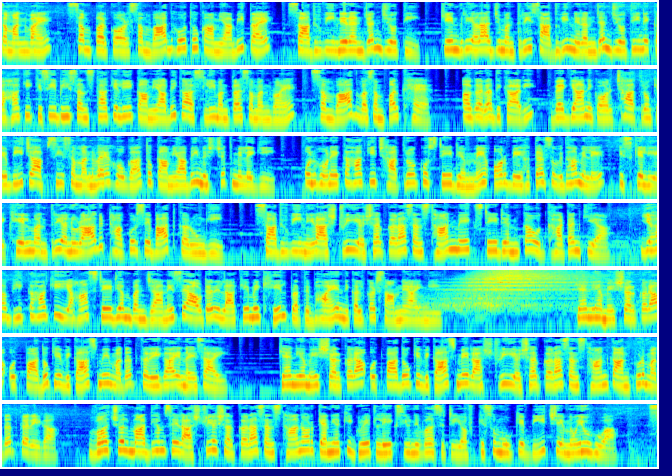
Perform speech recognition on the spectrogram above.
समन्वय, संपर्क और संवाद हो तो कामयाबी तय। साध्वी निरंजन ज्योति, केंद्रीय राज्य मंत्री साध्वी निरंजन ज्योति ने कहा कि किसी भी संस्था के लिए कामयाबी का असली मंत्र समन्वय, संवाद व संपर्क है। अगर अधिकारी, वैज्ञानिक और छात्रों के बीच आपसी समन्वय होगा तो कामयाबी निश्चित मिलेगी। उन्होंने कहा कि छात्रों को स्टेडियम में और बेहतर सुविधा मिले, इसके लिए खेल मंत्री अनुराग ठाकुर से बात करूँगी। साध्वी ने राष्ट्रीय शर्करा संस्थान में एक स्टेडियम का उद्घाटन किया। यह भी कहा कि यहाँ स्टेडियम बन जाने से आउटर इलाके में खेल प्रतिभाएँ निकलकर सामने आएँगी। केन्या में शर्करा उत्पादों के विकास में मदद करेगा एन केन्या में शर्करा उत्पादों के विकास में राष्ट्रीय शर्करा संस्थान कानपुर मदद करेगा। वर्चुअल माध्यम से राष्ट्रीय शर्करा संस्थान और केन्या की Great Lakes University of Kisumu के बीच एमओयू हुआ।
